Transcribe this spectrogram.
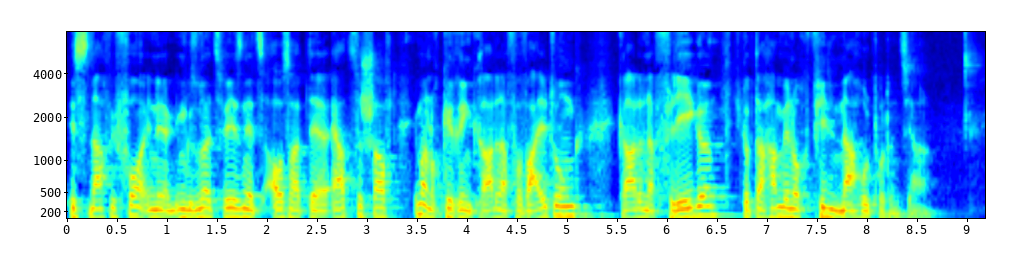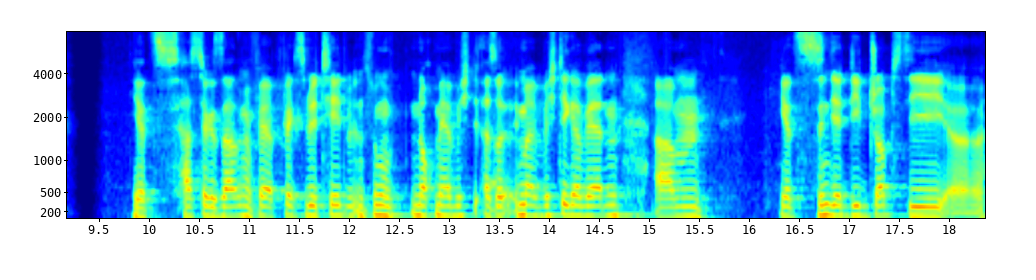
ist nach wie vor der, im Gesundheitswesen jetzt außerhalb der Ärzteschaft immer noch gering, gerade in der Verwaltung, gerade in der Pflege. Ich glaube, da haben wir noch viel Nachholpotenzial. Jetzt hast du gesagt, ungefähr Flexibilität wird in Zukunft noch mehr also immer wichtiger werden. Ähm, jetzt sind ja die Jobs, die äh,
